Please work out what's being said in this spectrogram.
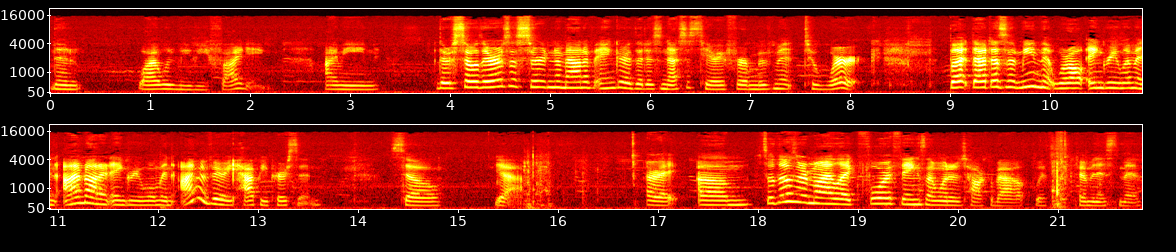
then why would we be fighting? I mean, there's so there is a certain amount of anger that is necessary for a movement to work. But that doesn't mean that we're all angry women. I'm not an angry woman. I'm a very happy person. So, yeah. Alright, um, so those are my, like, four things I wanted to talk about with, like, feminist myths.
